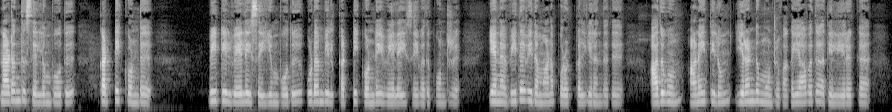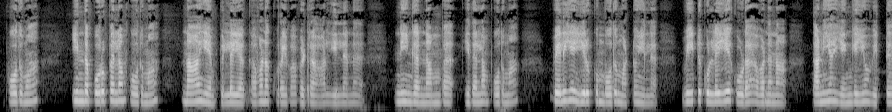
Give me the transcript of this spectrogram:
நடந்து செல்லும்போது கட்டிக்கொண்டு வீட்டில் வேலை செய்யும் போது உடம்பில் கட்டிக்கொண்டே வேலை செய்வது போன்று என விதவிதமான பொருட்கள் இருந்தது. அதுவும் அனைத்திலும் இரண்டு மூன்று வகையாவது அதில் இருக்க போதுமா? இந்த பொறுப்பெல்லாம் போதுமா? நான் என் பிள்ளைய கவனக்குறைவா விடுற ஆள் இல்லைன்னு நீங்க நம்ப இதெல்லாம் போதுமா? வெளியே இருக்கும்போது மட்டும் இல்லை வீட்டுக்குள்ளேயே கூட அவனை நான் தனியாக எங்கேயும் விட்டு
